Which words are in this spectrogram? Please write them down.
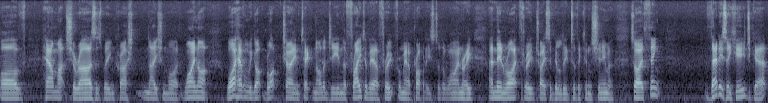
of how much Shiraz is being crushed nationwide. Why not? Why haven't we got blockchain technology in the freight of our fruit from our properties to the winery and then right through traceability to the consumer? So I think that is a huge gap.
